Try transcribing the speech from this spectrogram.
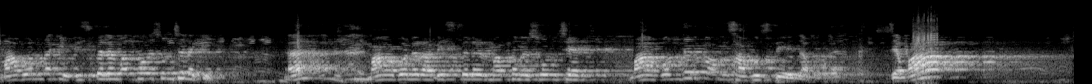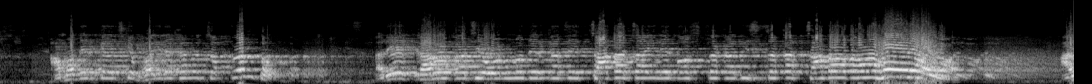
মা বোন নাকি ডিসপ্লের মাধ্যমে শুনছে নাকি? হ্যাঁ? মা বোনেরা ডিসপ্লের মাধ্যমে শুনছেন। মা বোনদেরকে আমি সাহস দিয়ে যাব। যে মা, আমাদেরকে আজকে ভয় দেখানোর চক্রান্ত। আরে কারও কাছে, অন্যদের কাছে চাঁদা চাইলে দশ টাকা, বিশ টাকা চাঁদা দেওয়া হয়। আর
